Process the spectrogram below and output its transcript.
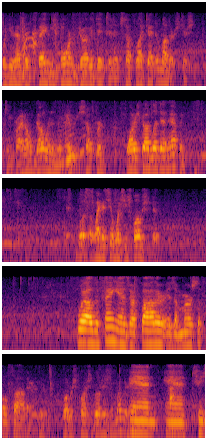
when you have the Right. babies born drug addicted and stuff like that, the mothers just keep right on going and the mm-hmm. baby's suffer. Why does God let that happen? What, like I said, what's he supposed to do? Well, the thing is, our Father is a merciful Father. Mm-hmm. What responsibility does the mother have? And and to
